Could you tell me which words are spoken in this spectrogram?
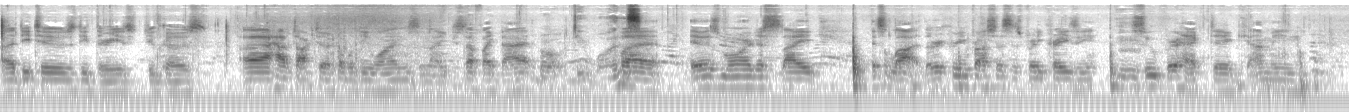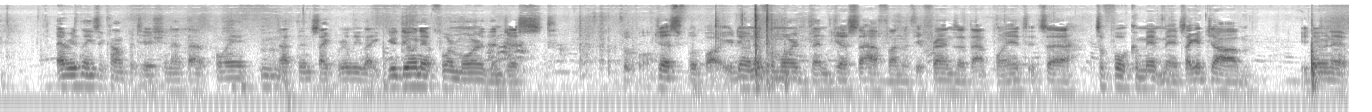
uh, D2s, D3s, JUCOs. Uh, I have talked to a couple D1s and like stuff like that. Oh, D ones. But it was more just like it's a lot. The recruiting process is pretty crazy, Mhm. super hectic. I mean, everything's a competition at that point. Mhm. Nothing's like really like you're doing it for more than just Football. just football. You're doing it for more than just to have fun with your friends at that point. It's, it's a it's a full commitment. It's like a job. You're doing it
